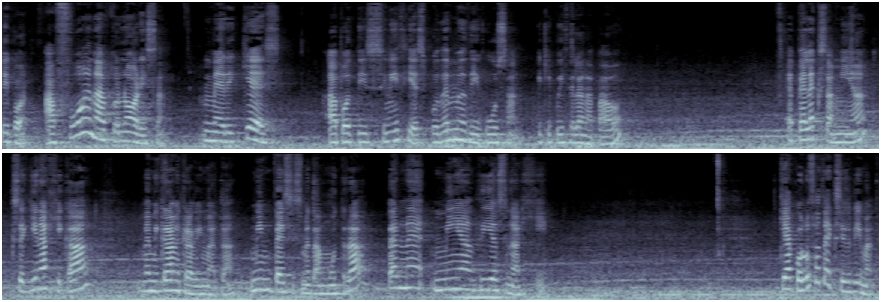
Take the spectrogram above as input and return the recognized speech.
Λοιπόν, αφού αναγνώρισα μερικές από τις συνήθειες που δεν με οδηγούσαν εκεί που ήθελα να πάω, επέλεξα μία, ξεκίνα αρχικά με μικρά μικρά βήματα. Μην πέσεις με τα μούτρα, παίρνε μία-δύο στην αρχή. Και ακολούθω τα εξής βήματα.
